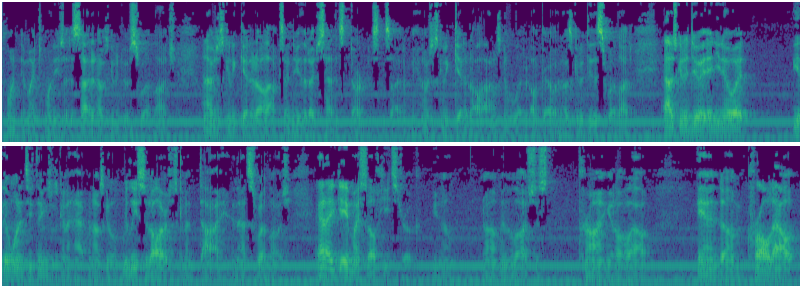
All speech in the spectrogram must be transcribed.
in my 20s I decided I was going to do a sweat lodge, and I was just going to get it all out because I knew that I just had this darkness inside of me, and I was just going to get it all out. I was going to let it all go, and I was going to do this sweat lodge, and I was going to do it. And you know what? Either one or two things was going to happen. I was going to release it all, or I was just going to die in that sweat lodge. And I gave myself heat stroke, you know, um, in the lodge, just crying it all out, and um, crawled out,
